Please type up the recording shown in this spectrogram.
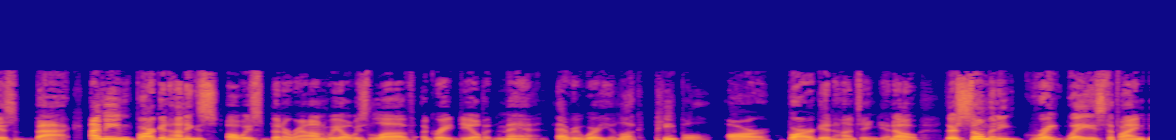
is back. I mean, bargain hunting's always been around. We always love a great deal, but man, everywhere you look, people are bargain hunting. You know, there's so many great ways to find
